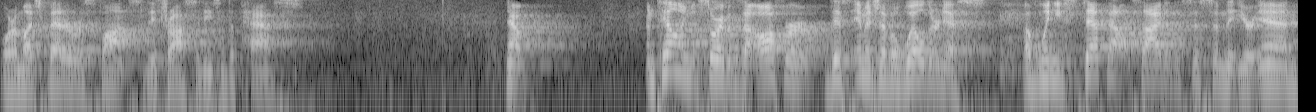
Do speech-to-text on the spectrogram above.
or a much better response to the atrocities of the past. Now, I'm telling this story because I offer this image of a wilderness, of when you step outside of the system that you're in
